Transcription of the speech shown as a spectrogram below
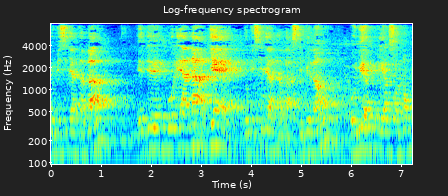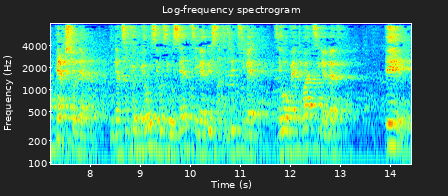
domicilié à Tabar, et de Oleana Pierre, domicilié à tabac, stipulant au lieu et à son nom personnel, identifié au numéro 007-218-023-9. Et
